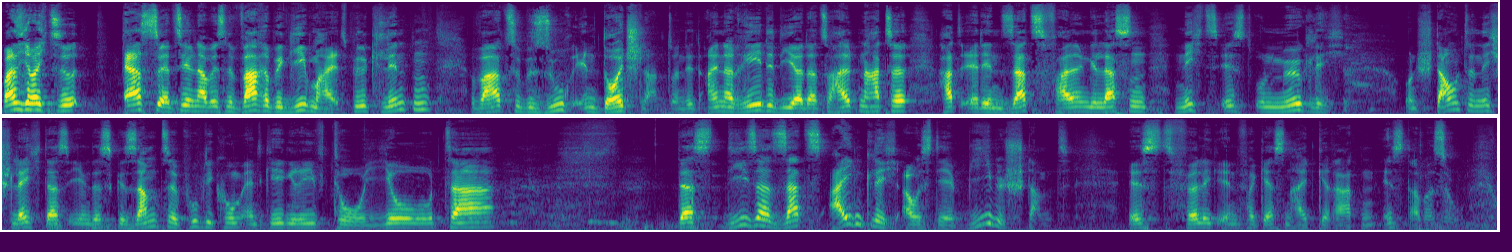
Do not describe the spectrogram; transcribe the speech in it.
Was ich euch zuerst zu erzählen habe, ist eine wahre Begebenheit. Bill Clinton war zu Besuch in Deutschland und in einer Rede, die er da zu halten hatte, hat er den Satz fallen gelassen, nichts ist unmöglich und staunte nicht schlecht, dass ihm das gesamte Publikum entgegenrief, Toyota. Dass dieser Satz eigentlich aus der Bibel stammt, ist völlig in Vergessenheit geraten, ist aber so.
